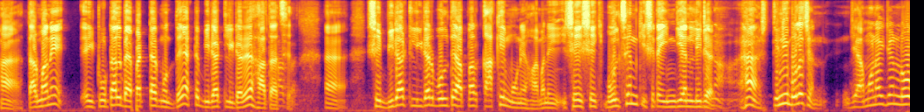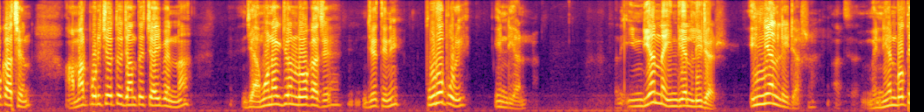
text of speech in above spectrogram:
হ্যাঁ তার মানে এই টোটাল ব্যাপারটার মধ্যে একটা বিরাট লিডারের হাত আছে। হ্যাঁ সেই বিরাট লিডার বলতে আপনার কাকে মনে হয়? মানে সেই সে বলছেন কি সেটা ইন্ডিয়ান লিডার হ্যাঁ তিনি বলেছেন যে এমন একজন লোক আছেন আমার পরিচয় তো জানতে চাইবেন না যে এমন একজন লোক আছে যে তিনি পুরোপুরি ইন্ডিয়ান মানে ইন্ডিয়ান না ইন্ডিয়ান লিডার ইন্ডিয়ান লিডার আচ্ছা। ইন্ডিয়ান বলতে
